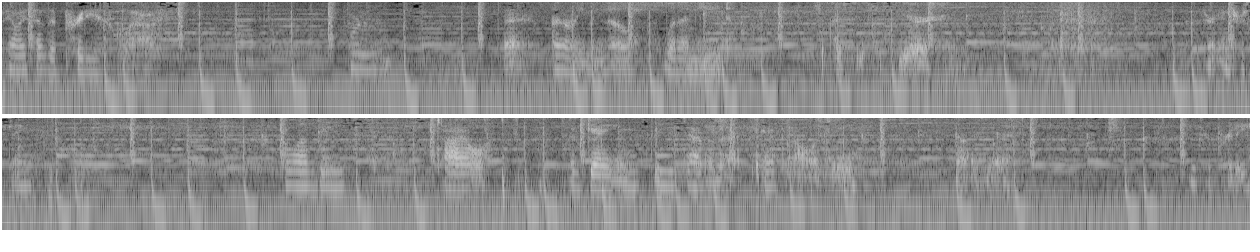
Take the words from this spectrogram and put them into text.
They always have the prettiest glass ornaments. But I don't even know what I need for Christmas this year. Those are interesting. I love these style of games. They used to have them at Anthropologie. Now they're here. These are pretty.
